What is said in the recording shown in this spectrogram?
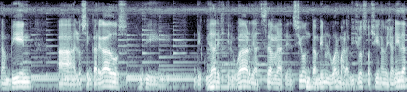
también a los encargados de de cuidar este lugar, de hacer la atención, también un lugar maravilloso allí en Avellaneda.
